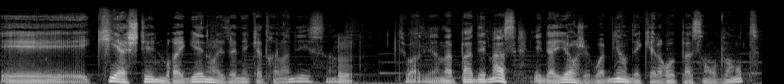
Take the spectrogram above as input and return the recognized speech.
Et qui achetait une Breguet dans les années 90 hein mm. Tu vois, il n'y en a pas des masses. Et d'ailleurs, je vois bien, dès qu'elle repasse en vente,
